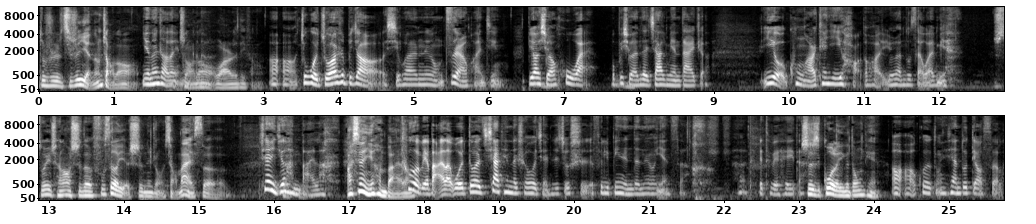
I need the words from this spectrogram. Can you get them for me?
就是其实也能找到也能找到也能找到玩的地方。哦哦，就我主要是比较喜欢那种自然环境，比较喜欢户外，我不喜欢在家里面待着。一有空，而天气一好的话，永远都在外面。所以陈老师的肤色也是那种小麦色现在已经很白了，啊，现在已经很白了。特别白了。我到夏天的时候，简直就是菲律宾人的那种颜色，啊，特别特别黑的。是过了一个冬天，哦哦，过了冬天现在都掉色了。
